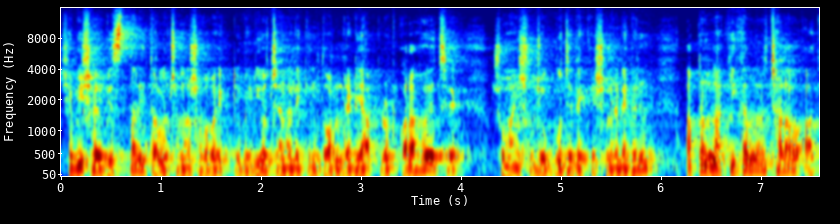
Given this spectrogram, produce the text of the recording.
সে বিষয়ে বিস্তারিত আলোচনা সহ একটি ভিডিও চ্যানেলে কিন্তু অলরেডি আপলোড করা হয়েছে। সময় সুযোগ বুঝে দেখে শুনে নেবেন। আপনার লাকি কালার ছাড়াও আজ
